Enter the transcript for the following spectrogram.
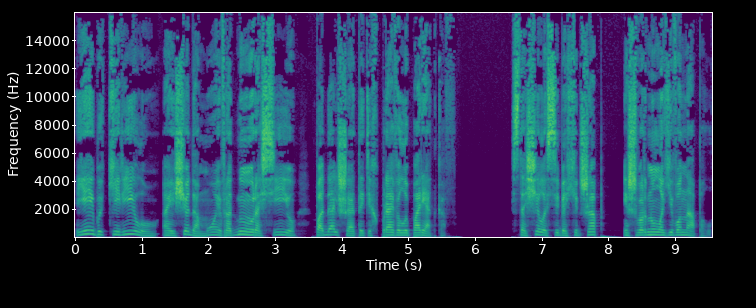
Ей бы Кириллу, а еще домой, в родную Россию, подальше от этих правил и порядков. Стащила с себя хиджаб и швырнула его на пол.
